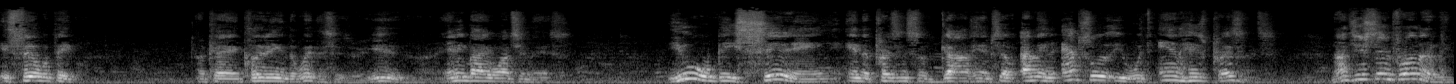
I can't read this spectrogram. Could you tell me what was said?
it's filled with people, okay, including the witnesses or you or anybody watching this. You will be sitting in the presence of God Himself. I mean, absolutely within His presence, not just in front of Him.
